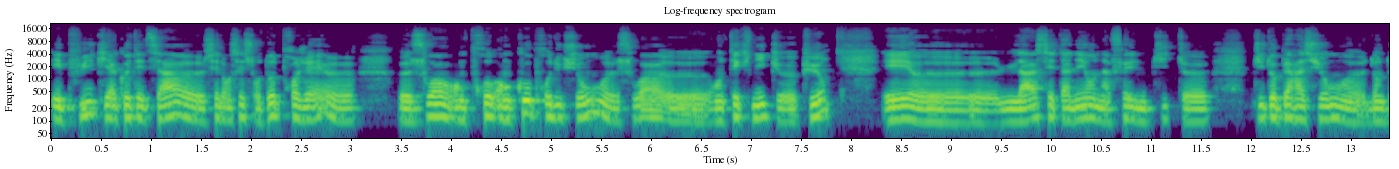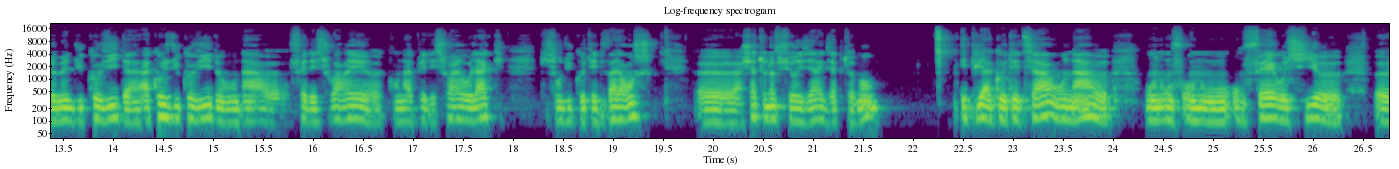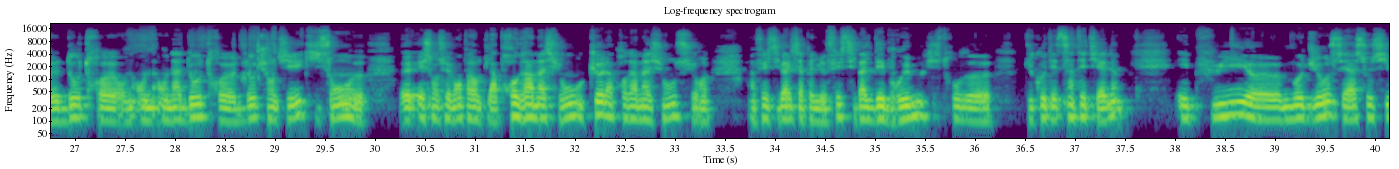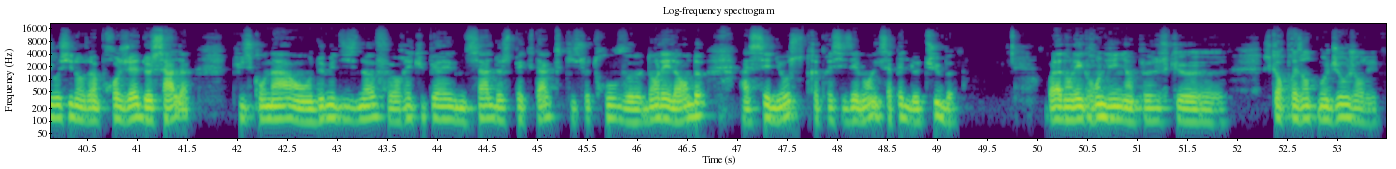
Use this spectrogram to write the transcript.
et puis qui à côté de ça s'est lancé sur d'autres projets, soit en, pro, en coproduction, soit en technique pure. Et là, cette année, on a fait une petite petite opération dans le domaine du Covid. À cause du Covid, on a fait des soirées qu'on a appelées les soirées au lac qui sont du côté de Valence, euh, à Châteauneuf-sur-Isère exactement. Et puis à côté de ça, on a, euh, on, on, on fait aussi euh, euh d'autres, on, on, a d'autres, d'autres chantiers qui sont essentiellement par exemple la programmation, que la programmation sur un festival qui s'appelle le Festival des Brumes, qui se trouve du côté de Saint-Étienne. Et puis Mojo s'est associé aussi dans un projet de salle, puisqu'on a en 2019 récupéré une salle de spectacle qui se trouve dans les Landes, à Seignos très précisément, et qui s'appelle le Tube voilà dans les grandes lignes un peu ce que, représente Mojo aujourd'hui.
